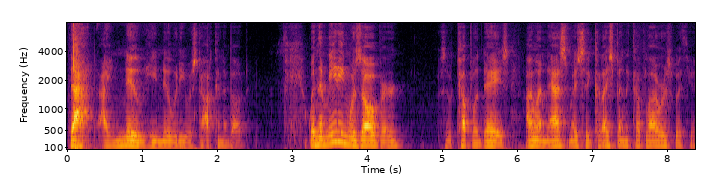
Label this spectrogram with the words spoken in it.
that, I knew he knew what he was talking about. When the meeting was over, it was a couple of days, I went and asked him, I said, could I spend a couple hours with you?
